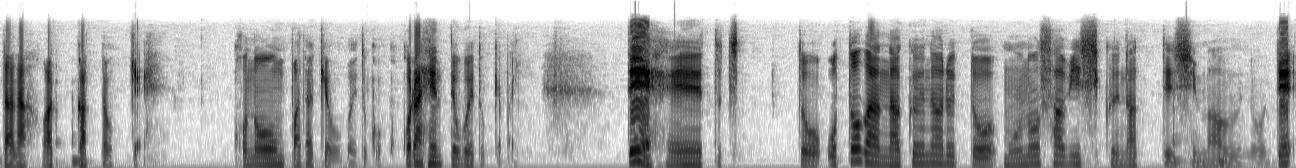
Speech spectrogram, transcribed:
だな。わかった、オッケー。この音波だけを覚えとこう。ここら辺って覚えとけばいい。で、えー、っと、ちょっと、と音がなくなると、物寂しくなってしまうので、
